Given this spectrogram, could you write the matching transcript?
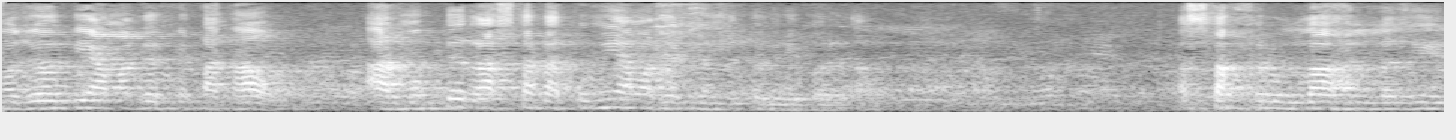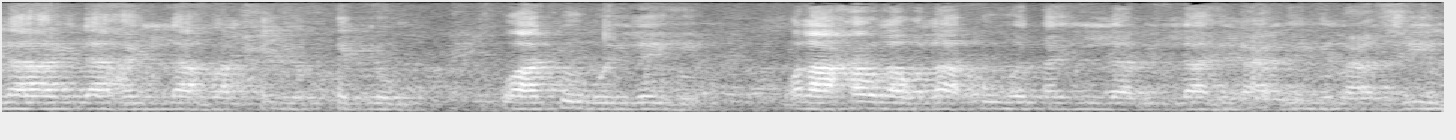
নজর দিয়ে আমাদেরকে তাকাও, আর মুক্তির রাস্তাটা তুমি আমাদের জন্য তৈরি করে দাও। লা ইলাহা ইল্লা হুয়াল হাইয়ুল কাইয়্যুম, ওয়া আতুবু ইলাইহি ওয়া লা হাওলা ওয়া লা কুওয়াতা ইল্লা বিল্লাহিল আলিয়্যিল আযীম।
